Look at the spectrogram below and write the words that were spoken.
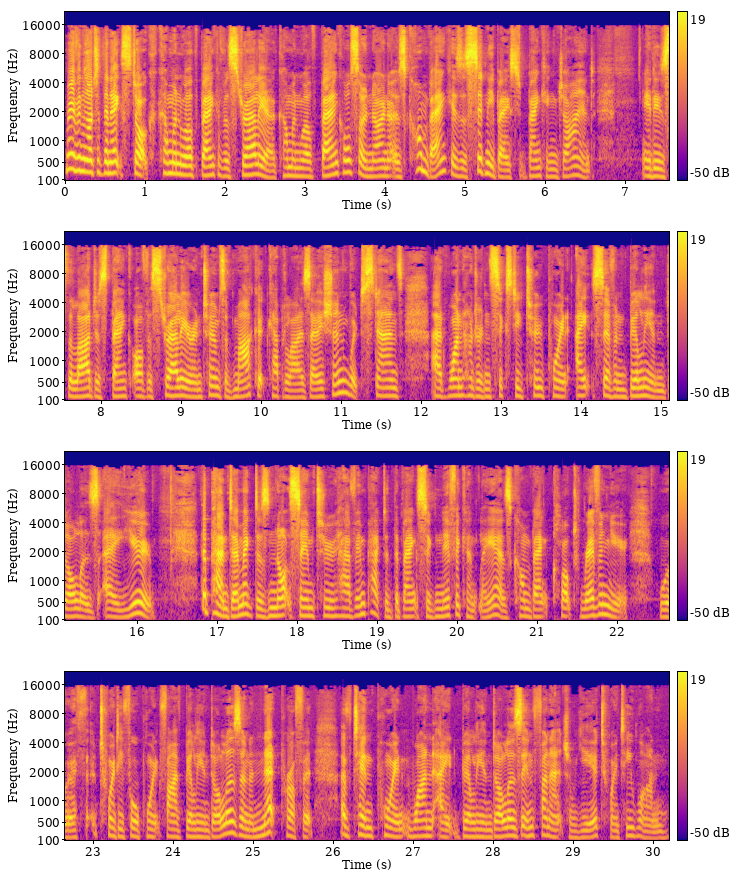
Moving on to the next stock, Commonwealth Bank of Australia. Commonwealth Bank, also known as CommBank, is a Sydney based banking giant. It is the largest bank of Australia in terms of market capitalisation, which stands at $162.87 billion AU. The pandemic does not seem to have impacted the bank significantly as CommBank clocked revenue worth $24.5 billion and a net profit of $10.18 billion in financial year 21.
